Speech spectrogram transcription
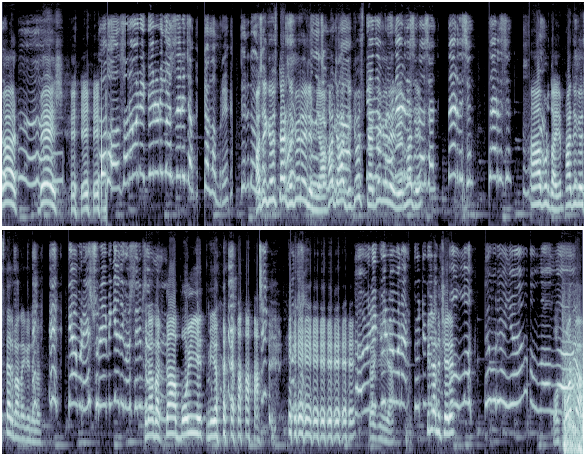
4 5 Aa, sana hani gününü göstereceğim. Gel lan buraya. Seni döveceğim. Hadi göster de görelim ya. Hadi hadi göster de görelim hadi. Neredesin? Aa buradayım. Hadi göster bana günümü. Şuna bak daha boyu yetmiyor. Çok iyi ya. Gir lan içeri. Bak var ya.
